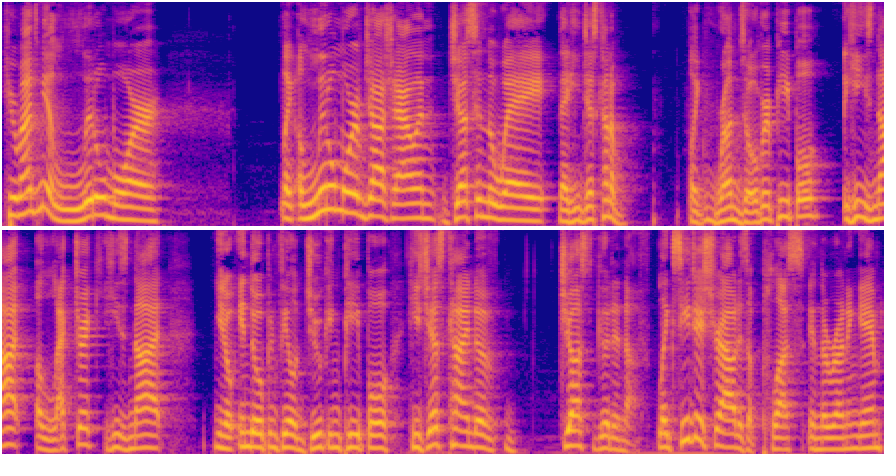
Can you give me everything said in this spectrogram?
he reminds me a little more, like a little more of Josh Allen, just in the way that he just kind of like runs over people he's not electric. He's not, you know, in the open field juking people. He's just kind of just good enough. Like CJ Stroud is a plus in the running game.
